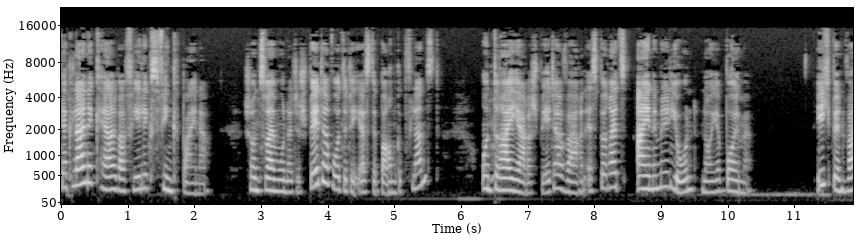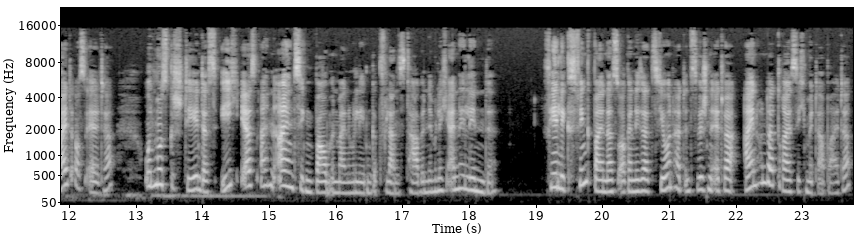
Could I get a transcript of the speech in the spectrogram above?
Der kleine Kerl war Felix Finkbeiner. Schon zwei Monate später wurde der erste Baum gepflanzt und drei Jahre später waren es bereits eine Million neue Bäume. Ich bin weitaus älter und muss gestehen, dass ich erst einen einzigen Baum in meinem Leben gepflanzt habe, nämlich eine Linde. Felix Finkbeiners Organisation hat inzwischen etwa 130 Mitarbeiter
